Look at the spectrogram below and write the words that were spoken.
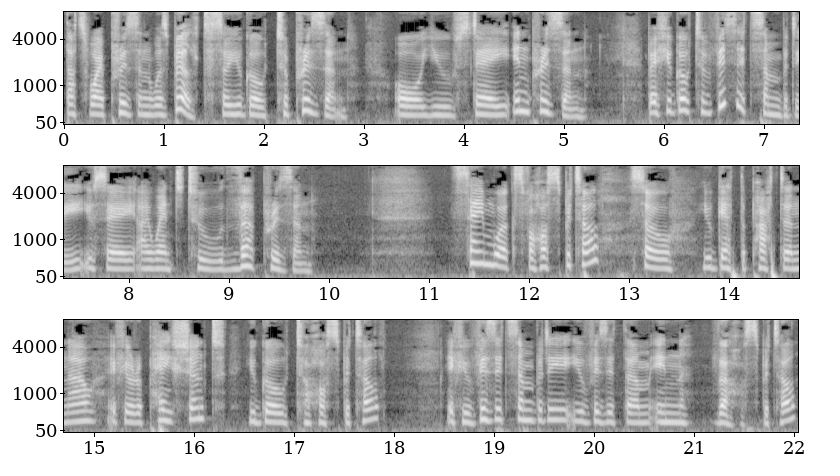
that's why prison was built. So you go to prison or you stay in prison. But if you go to visit somebody, you say, I went to the prison. Same works for hospital. So you get the pattern now. If you're a patient, you go to hospital. If you visit somebody, you visit them in the hospital.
